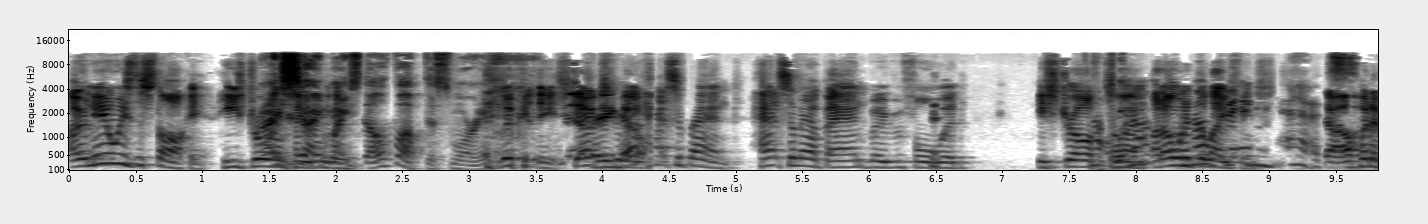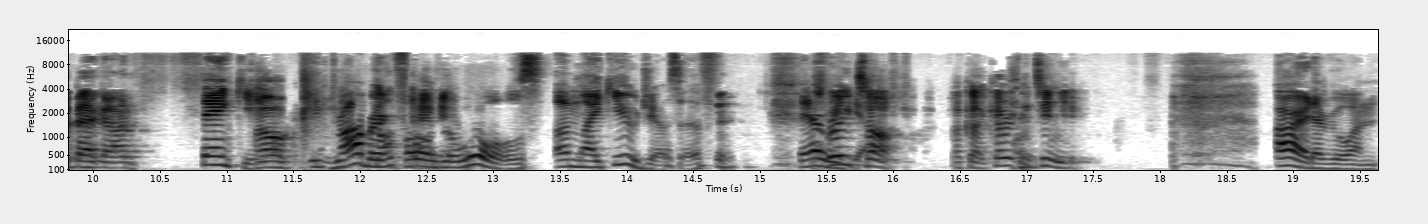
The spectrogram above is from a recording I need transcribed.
O'Neill is the star here. He's drawing. I shined myself up this morning. Look at this. There you go. Hats are banned. Hats are now banned moving forward. It's draft No, we're time. not- I don't want to not delay things. No, I'll put it back on. Thank you. Oh, Robert don't follows the rules, unlike you, Joseph. There It's we very go. tough. Okay, can we continue? All right, everyone.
